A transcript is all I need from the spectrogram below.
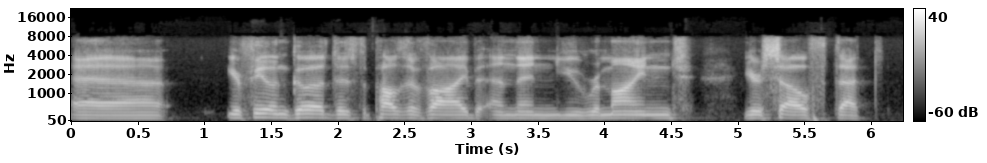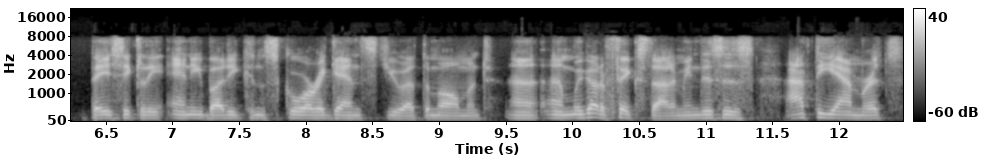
Uh, you're feeling good. There's the positive vibe. And then you remind yourself that basically anybody can score against you at the moment. Uh, and we got to fix that. I mean, this is at the Emirates,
